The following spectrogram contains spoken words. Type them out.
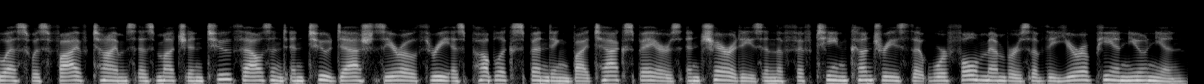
U.S. was five times as much in 2002-03 as public spending by taxpayers and charities in the 15 countries that were full members of the European Union.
